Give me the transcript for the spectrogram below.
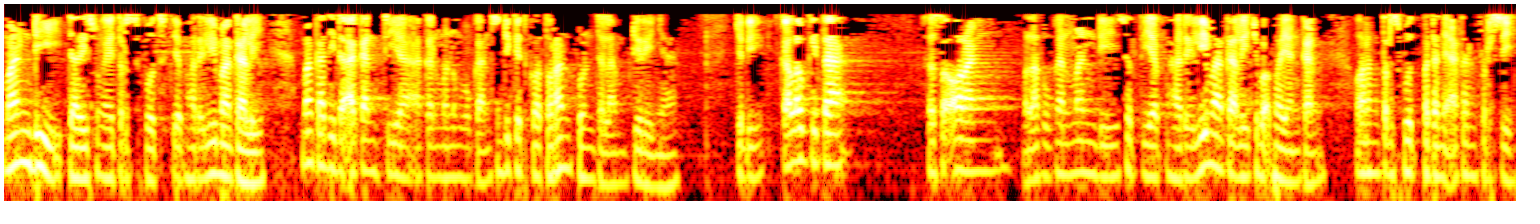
mandi dari sungai tersebut setiap hari lima kali, maka tidak akan dia akan menemukan sedikit kotoran pun dalam dirinya. Jadi kalau kita seseorang melakukan mandi setiap hari lima kali, coba bayangkan orang tersebut badannya akan bersih,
